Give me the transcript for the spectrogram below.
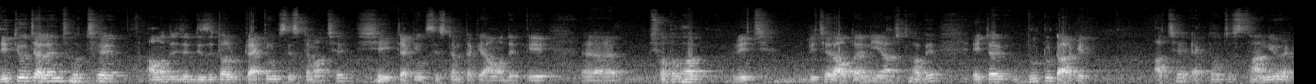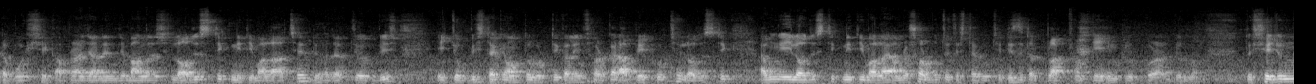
দ্বিতীয় চ্যালেঞ্জ হচ্ছে আমাদের যে ডিজিটাল ট্র্যাকিং সিস্টেম আছে, সেই ট্র্যাকিং সিস্টেমটাকে আমাদেরকে শতভাগ রিচ রিচের আওতায় নিয়ে আসতে হবে। এটার দুটো টার্গেট আছে। একটা হচ্ছে স্থানীয়, একটা বৈশ্বিক। আপনারা জানেন যে বাংলাদেশ লজিস্টিক নীতিমালা আছে দু হাজার চব্বিশ। এই চব্বিশটাকে অন্তর্বর্তীকালীন সরকার আপডেট করছে লজিস্টিক এবং এই লজিস্টিক নীতিমালায় আমরা সর্বোচ্চ চেষ্টা করছি ডিজিটাল প্ল্যাটফর্মকে ইনক্লুড করার জন্য। তো সেই জন্য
